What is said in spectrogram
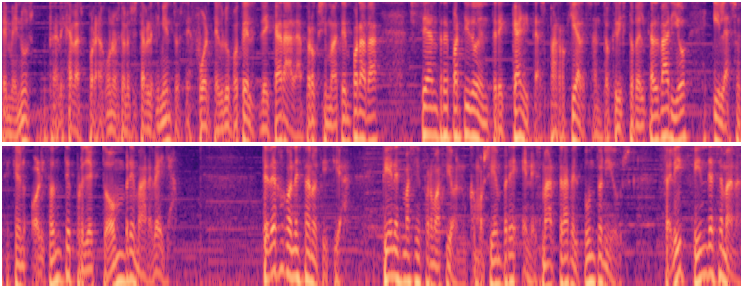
de menús realizadas por algunos de los establecimientos de Fuerte Group Hotels de cara a la próxima temporada, se han repartido entre Cáritas Parroquial Santo Cristo del Calvario y la Asociación Horizonte Proyecto Hombre Marbella. Te dejo con esta noticia. Tienes más información, como siempre, en smarttravel.news. ¡Feliz fin de semana!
